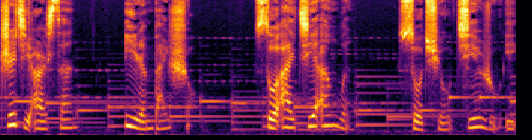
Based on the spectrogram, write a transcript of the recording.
知己二三，一人白首，所爱皆安稳，所求皆如意。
